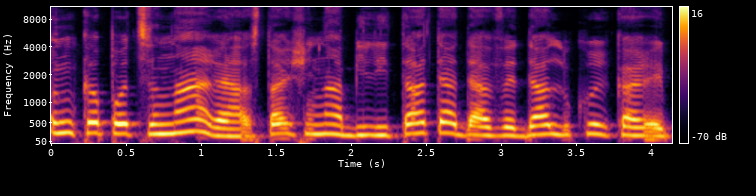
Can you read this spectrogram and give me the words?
încăpățânarea asta și inabilitatea de a vedea lucruri care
